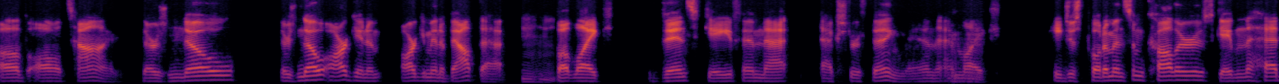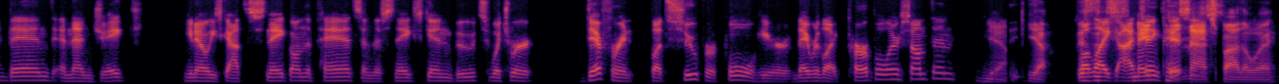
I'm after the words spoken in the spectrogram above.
of all time. There's no, there's no argument argument about that Mhm. but like Vince gave him that extra thing, man. And Mhm. like he just put him in some colors, gave him the headband, and then Jake, you know, he's got the snake on the pants and the snakeskin boots, which were different but super cool here. They were like purple or something. Yeah. Yeah. But, This is like, a I snake think pit this match, is- by the way.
